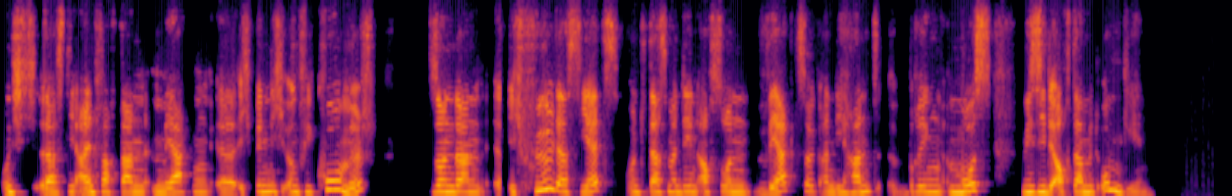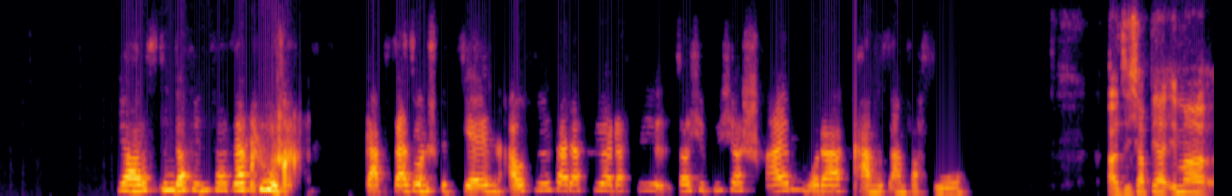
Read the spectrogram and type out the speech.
und ich, dass die einfach dann merken, äh, ich bin nicht irgendwie komisch, sondern ich fühle das jetzt und dass man denen auch so ein Werkzeug an die Hand bringen muss, wie sie auch damit umgehen. Ja, das klingt auf jeden Fall sehr klug. Gab es da so einen speziellen Auslöser dafür, dass Sie solche Bücher schreiben oder kam es einfach so? Also ich habe ja immer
